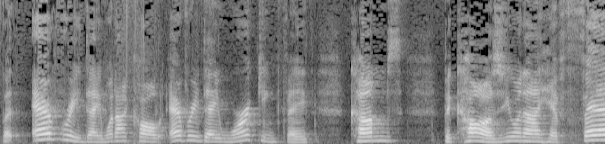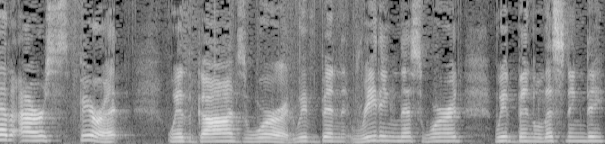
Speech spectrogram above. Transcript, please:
But every day, what I call everyday working faith, comes because you and I have fed our spirit with God's Word. We've been reading this Word, we've been listening to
